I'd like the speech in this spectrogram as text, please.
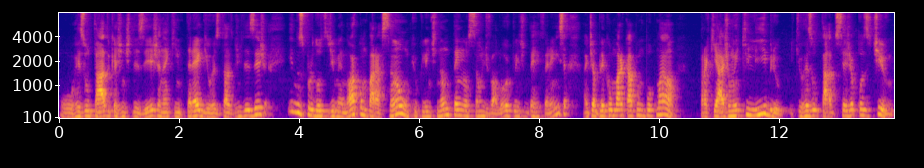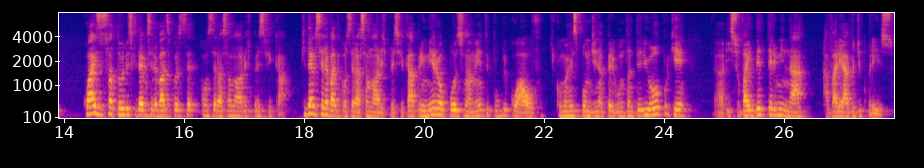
o resultado que a gente deseja, né, que entregue o resultado que a gente deseja, e nos produtos de menor comparação, que o cliente não tem noção de valor, o cliente não tem referência, a gente aplica um markup um pouco maior, para que haja um equilíbrio e que o resultado seja positivo. Quais os fatores que devem ser levados em consideração na hora de precificar? O que deve ser levado em consideração na hora de precificar? Primeiro é o posicionamento e público-alvo, como eu respondi na pergunta anterior, porque uh, isso vai determinar a variável de preço.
